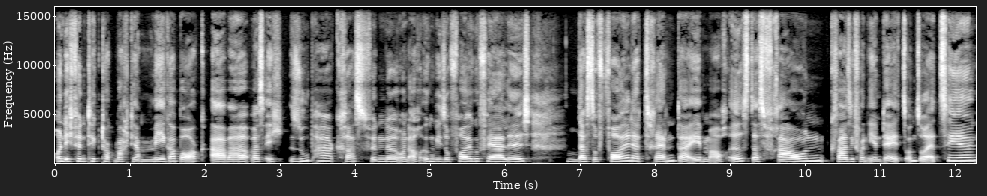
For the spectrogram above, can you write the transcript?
Und ich finde, TikTok macht ja mega Bock, aber was ich super krass finde und auch irgendwie so voll gefährlich, Mhm. dass so voll der Trend da eben auch ist, dass Frauen quasi von ihren Dates und so erzählen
